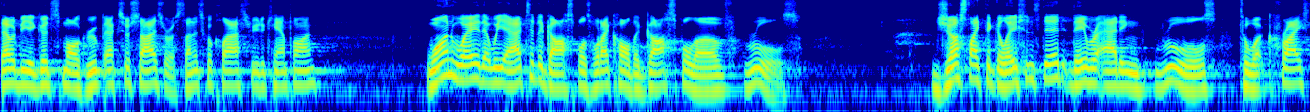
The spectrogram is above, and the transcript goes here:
That would be a good small group exercise or a Sunday school class for you to camp on. One way that we add to the gospel is what I call the gospel of rules. Just like the Galatians did, they were adding rules to what Christ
